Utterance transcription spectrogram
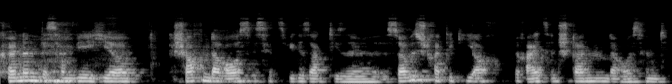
können. Das haben wir hier geschaffen. Daraus ist jetzt, wie gesagt, diese Service-Strategie auch bereits entstanden. Daraus sind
